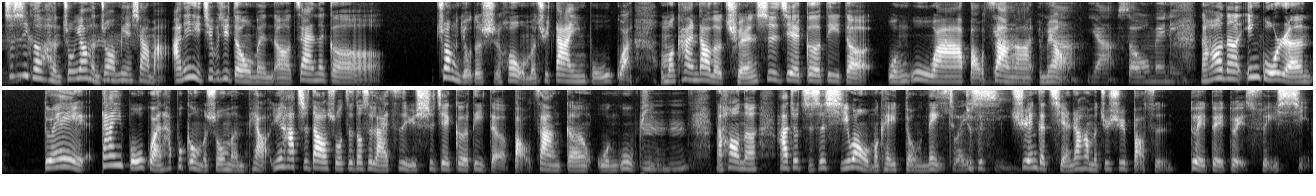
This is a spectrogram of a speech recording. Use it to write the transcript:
这是一个很重要很重要的面向嘛。阿妮，你记不记得我们呃在那个壮游的时候，我们去大英博物馆，我们看到了全世界各地的文物啊、宝藏啊，有没有？Yeah，so many。然后呢，英国人对大英博物馆他不跟我们收门票，因为他知道说这都是来自于世界各地的宝藏跟文物品。嗯、然后呢，他就只是希望我们可以 donate，就是捐个钱让他们继续保存。对对对，随喜。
